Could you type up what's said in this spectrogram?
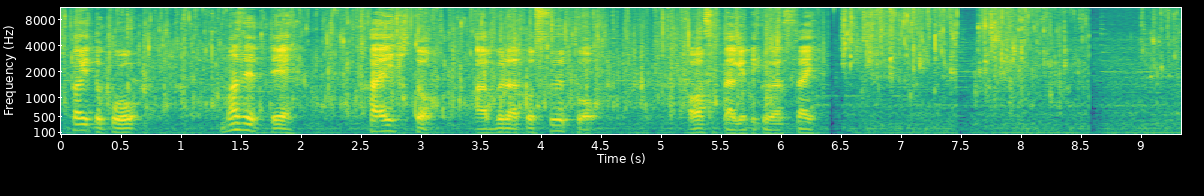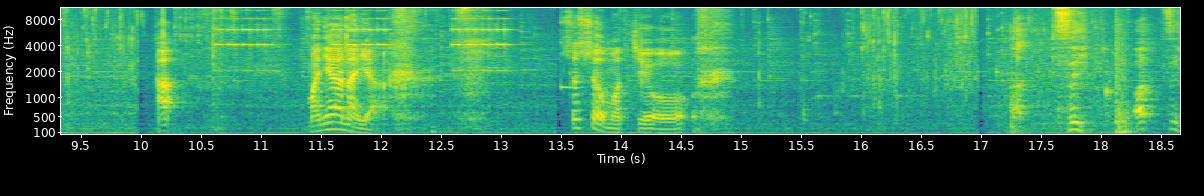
しっかりとこう混ぜて返しと油とスープを合わせてあげてください。あ間に合わないや。少々お待ちを。熱い熱い。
